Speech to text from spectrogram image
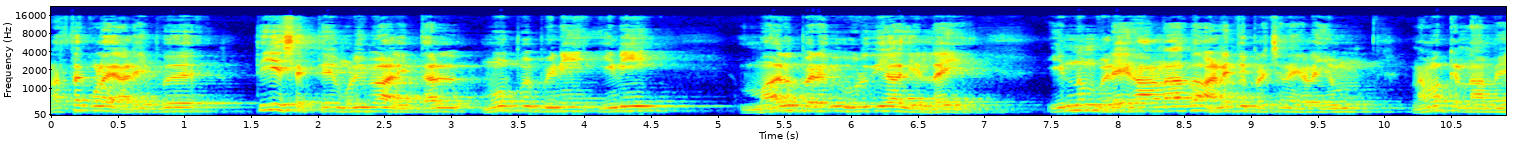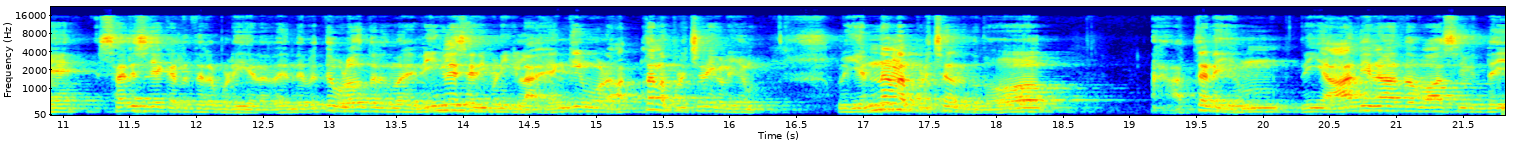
இரத்த குழாய் அடைப்பு தீய சக்தியை முழுமையாக அளித்தல் மூப்பு பிணி இனி மறுபிறவி உறுதியாக இல்லை. இன்னும் விடை காணாத அனைத்து பிரச்சனைகளையும் நமக்கு நாமே சரி செய்ய கற்றுத்தரப்படுகிறது. இந்த வித்த உலகத்தில் இருந்த மாதிரி நீங்களே சரி பண்ணிக்கலாம். எங்கேயும் ஒரு அத்தனை பிரச்சனைகளையும் என்னென்ன பிரச்சனை இருக்குதோ அத்தனையும் நீங்கள் ஆதிநாத வாசி வித்தை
